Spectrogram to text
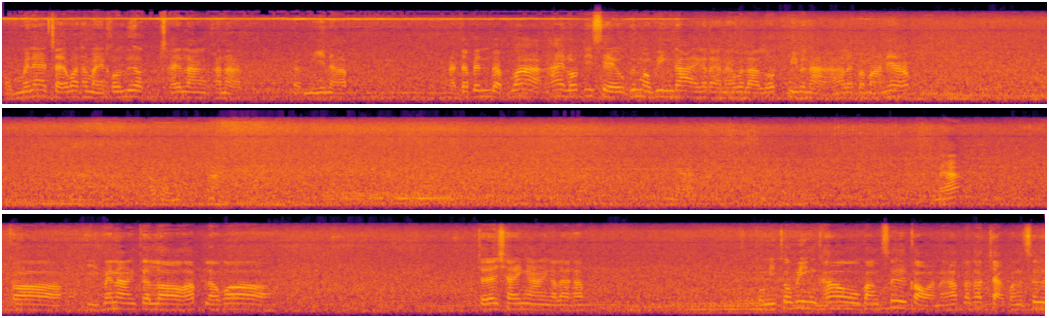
ผมไม่แน่ใจว่าทำไมเขาเลือกใช้รางขนาดแบบนี้นะครับ อาจจะเป็นแบบว่าให้รถดีเซลขึ้นมาวิ่งได้ก็ได้นะ เวลารถมีปัญหาอะไรประมาณนี้ครับ ครับผมอะนี่ครับ เห็ นไหมฮะก็อีกไม่นานเกินรอครับ แล้วก็ จะได้ใช้งานกันแล้วครับ ตรงนี้ก็วิ่งเข้าบางซื่อก่อนนะครับ แล้วก็จากบางซื่อ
